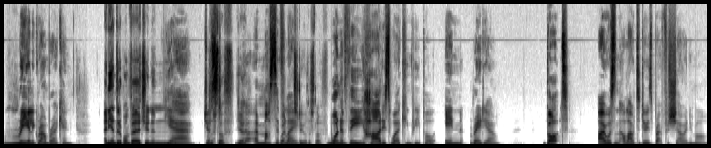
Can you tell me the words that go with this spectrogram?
Really groundbreaking. And he ended up on Virgin and Yeah, just stuff. Yeah. a He went on to do other stuff. one of the hardest working people in radio. But I wasn't allowed to do his breakfast show anymore.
